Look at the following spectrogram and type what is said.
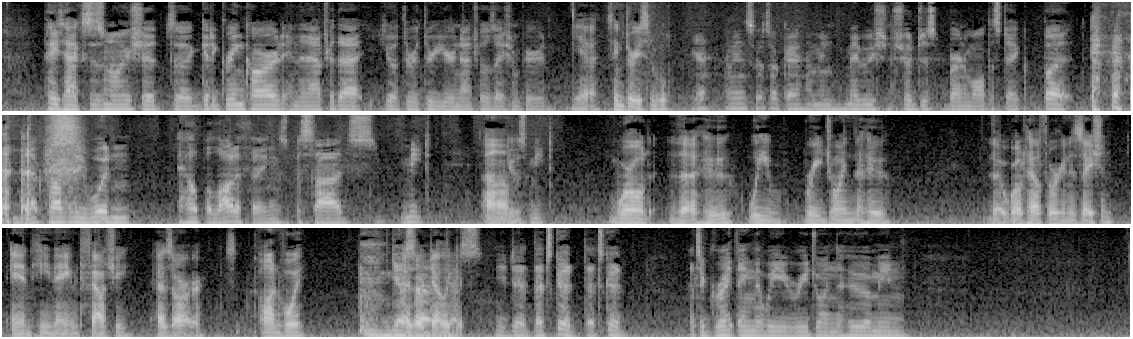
pay taxes and all your shit to get a green card, and then after that you go through a three-year naturalization period. Yeah, seems reasonable. Yeah, I mean, so it's okay. I mean, maybe we should should just burn them all at the stake, but that probably wouldn't help a lot of things besides meat. um, Give us meat. World the WHO. We rejoined the WHO, the World Health Organization, and he named Fauci as our envoy. yes, as our I- delegate. yes, you did. That's good. That's good. That's a great thing that we rejoined the WHO. I mean,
